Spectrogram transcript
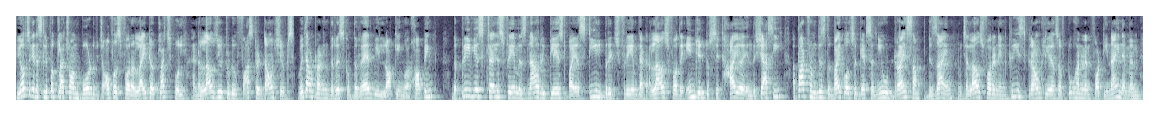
We also get a slipper clutch on board which offers for a lighter clutch pull and allows you to do faster downshifts without running the risk of the rear wheel locking or hopping. The previous trellis frame is now replaced by a steel bridge frame that allows for the engine to sit higher in the chassis. Apart from this, the bike also gets a new dry sump design which allows for an increased ground clearance of 249 mm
